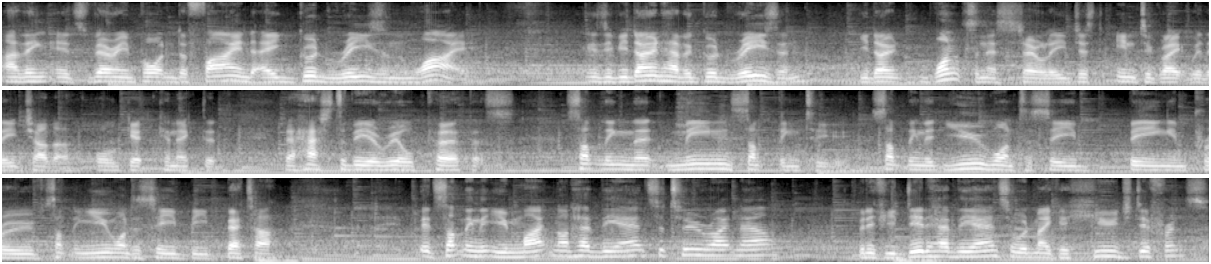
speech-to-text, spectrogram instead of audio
I think it's very important to find a good reason why. Because if you don't have a good reason, you don't want to necessarily just integrate with each other or get connected. There has to be a real purpose, something that means something to you, something that you want to see being improved, something you want to see be better. It's something that you might not have the answer to right now, but if you did have the answer, would make a huge difference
